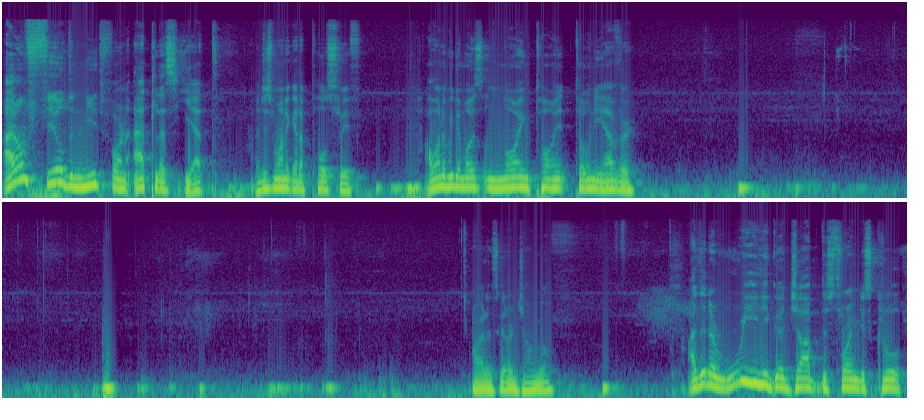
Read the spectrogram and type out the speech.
I don't feel the need for an Atlas yet. I just want to get a Pulseweave. I want to be the most annoying to Tony ever. Alright, let's get our jungle. I did a really good job destroying this Krul.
